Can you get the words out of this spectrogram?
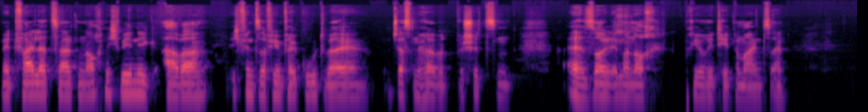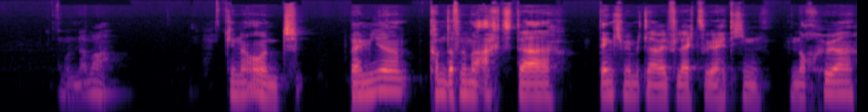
Matt Pfeiler zahlt dann auch nicht wenig, aber ich finde es auf jeden Fall gut, weil Justin Herbert beschützen äh, soll immer noch Priorität Nummer eins sein. Wunderbar. Genau, und bei mir kommt auf Nummer 8, da denke ich mir mittlerweile vielleicht sogar hätte ich ihn noch höher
